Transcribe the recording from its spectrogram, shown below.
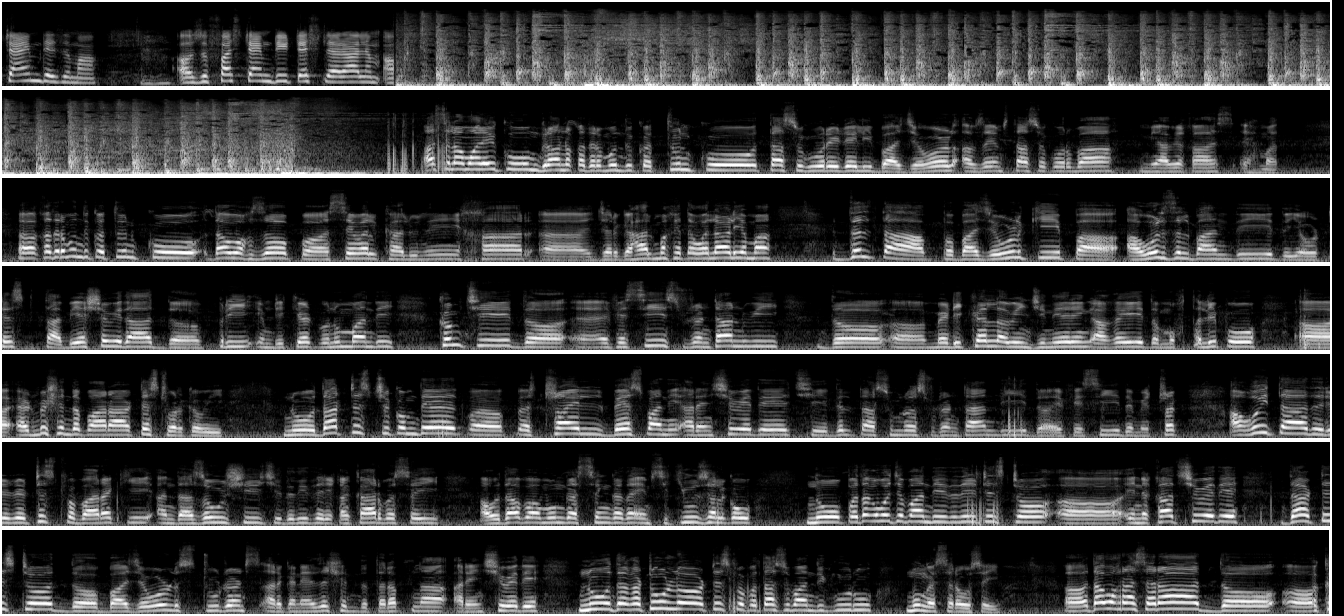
فرست ټایم دی زما او زه فرست ټایم دې ټیسټ لرالم او السلام علیکم ګرانو قدرمندو کتونکو تاسو ګورئ ډیلی باجوړ او زه یم ستاسو کوربه میاوي قاس احمد قدرمند کتونکو دا وخت زه په سیول کالونی خار جرګهال مخې ته ولاړ یم دلته په باجوړ کې په اول ځل باندې د یو ټیسټ تابع شوې ده د پری امډیکیټ په نوم باندې کوم چې د اف اس سی سټوډنټان وي د میډیکل او انجینیرینګ هغه د مختلفو اډمیشن لپاره ټیسټ ورکوي نو دا ټیسټ چې کوم دی ټرایل بیس باندې ارنج شوی دی چې دلته څومره سټوډنټان دي د اف اس سی د میټرک هغوی ته د ټیسټ په باره کې اندازه وشي چې د دې طریقه کار بسي او دا به مونږ څنګه د ایم سی کیوز حل کوو نو په دغه وجه باندې د دې ټیسټ انعقاد شوی دی دا ټیسټ د باجوړ سټوډنټس ارګنایزیشن د طرف نه ارینج شوی دی نو دغه ټول ټیسټ په تاسو باندې ګورو مونږ سره اوسئ دا وخت را سره د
